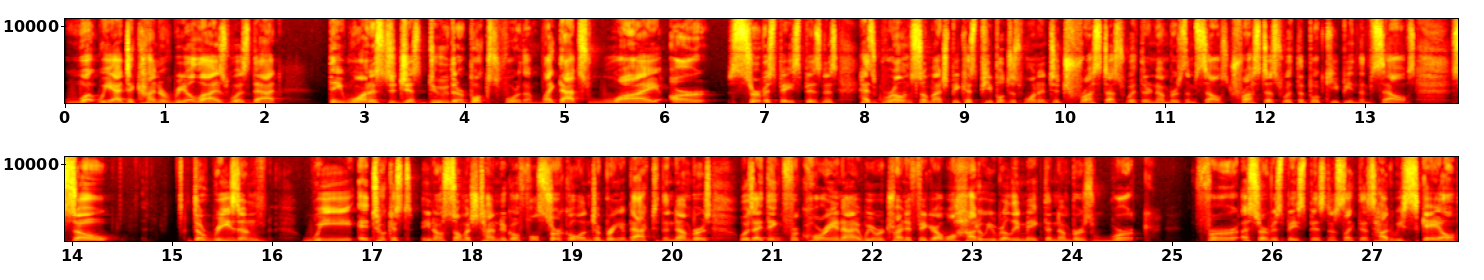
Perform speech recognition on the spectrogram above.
what we had to kind of realize was that they want us to just do their books for them. Like that's why our service based business has grown so much because people just wanted to trust us with their numbers themselves, trust us with the bookkeeping themselves. So the reason we it took us you know so much time to go full circle and to bring it back to the numbers was I think for Corey and I we were trying to figure out well how do we really make the numbers work for a service based business like this? How do we scale?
